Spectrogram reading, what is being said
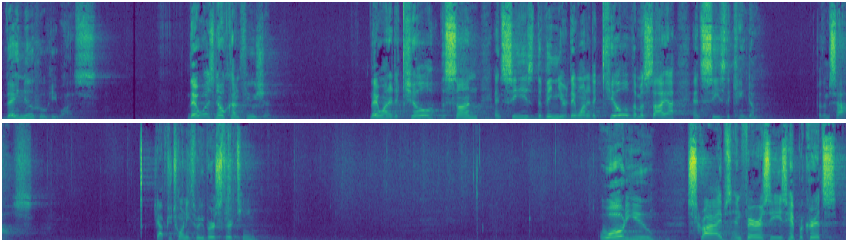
They knew who he was. There was no confusion. They wanted to kill the son and seize the vineyard. They wanted to kill the Messiah and seize the kingdom for themselves. Chapter 23, verse 13. Woe to you, scribes and Pharisees, hypocrites,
